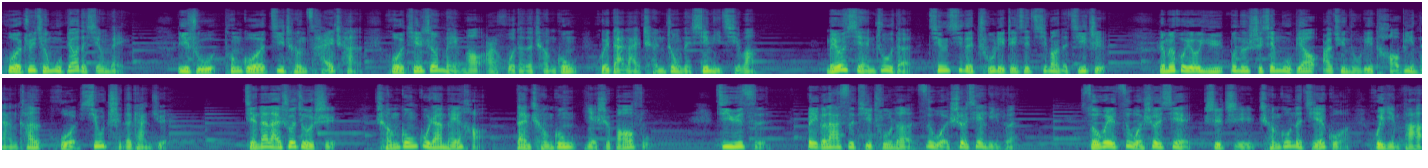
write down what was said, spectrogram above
或追求目标的行为，例如通过继承财产或天生美貌而获得的成功，会带来沉重的心理期望；没有显著的、清晰的处理这些期望的机制，人们会由于不能实现目标而去努力逃避难堪或羞耻的感觉。简单来说，就是成功固然美好，但成功也是包袱。基于此，贝格拉斯提出了自我设限理论。所谓自我设限，是指成功的结果会引发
